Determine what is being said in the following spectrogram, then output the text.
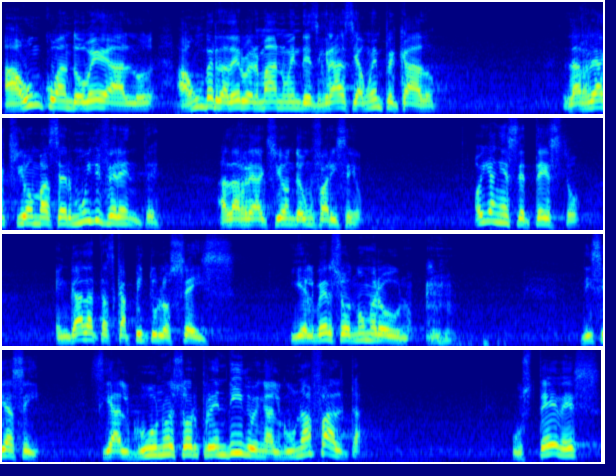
aun cuando vea a, un verdadero hermano en desgracia o en pecado, la reacción va a ser muy diferente a la reacción de un fariseo. Oigan este texto en Gálatas capítulo 6 y el verso número 1. Dice así, si alguno es sorprendido en alguna falta, ustedes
